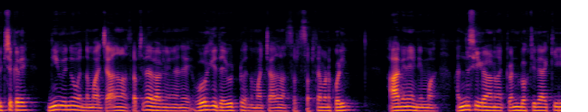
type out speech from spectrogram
ವೀಕ್ಷಕರೇ, ನೀವು ಇನ್ನೂ ನಮ್ಮ ಚಾನಲ್ನ ಸಬ್ಸ್ಕ್ರೈಬ್ ಆಗಲಿಲ್ಲ ಅಂದರೆ ಹೋಗಿ ದಯವಿಟ್ಟು ನಮ್ಮ ಚಾನಲ್ನ ಸಬ್, ಸಬ್ಸ್ಕ್ರೈಬ್ ಮಾಡ್ಕೊಳ್ಳಿ. ಹಾಗೆಯೇ ನಿಮ್ಮ ಅನಿಸಿಕೆಗಳನ್ನು ಕಣ್ಣು ಬಾಕ್ಸಿಗೆ ಹಾಕಿ,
